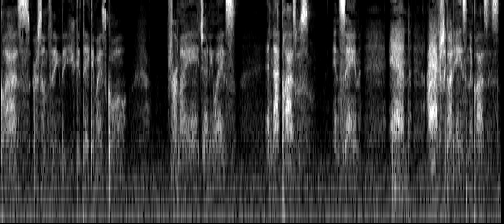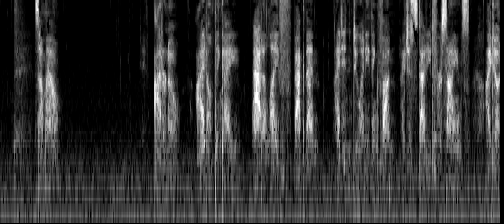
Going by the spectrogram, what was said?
class or something that you could take in my school for my age, anyways. And that class was insane. And I actually got A's in the classes somehow. I don't know. I don't think I had a life back then. I didn't do anything fun. I just studied for science. I don't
